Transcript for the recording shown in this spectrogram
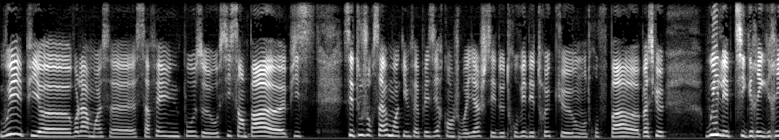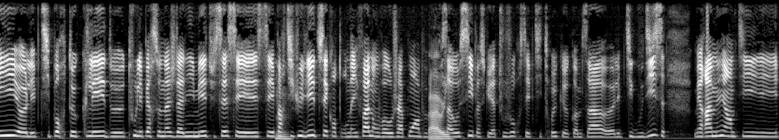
Oui, et puis euh, voilà, moi, ça, ça fait une pause aussi sympa. euh, puis c'est toujours ça, moi, qui me fait plaisir quand je voyage, c'est de trouver des trucs qu'on trouve pas. parce que, oui, les petits gris-gris, euh, les petits porte-clés de tous les personnages d'animé, tu sais, c'est Hmm. particulier. Tu sais, quand on est fan, on va au Japon un peu Bah pour oui. ça aussi, parce qu'il y a toujours ces petits trucs euh, comme ça, euh, les petits goodies. Mais ramener un petit,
